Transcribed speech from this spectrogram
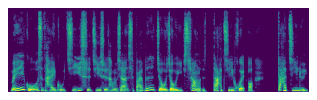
美股或是台股，即使即使他们现在是百分之九九以上的大机会哦，大几率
